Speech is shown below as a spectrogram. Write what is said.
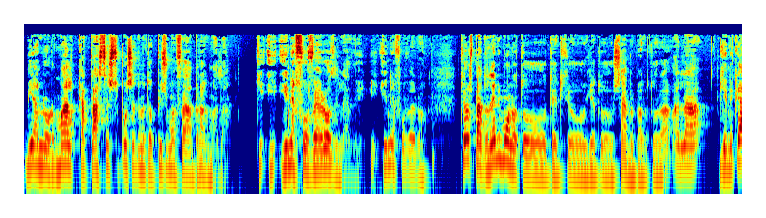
μια normal κατάσταση του πώς αντιμετωπίζουμε αυτά τα πράγματα. Και είναι φοβερό δηλαδή. Είναι φοβερό. Τέλος πάντων, δεν είναι μόνο το τέτοιο για το Cyberpunk τώρα, αλλά γενικά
